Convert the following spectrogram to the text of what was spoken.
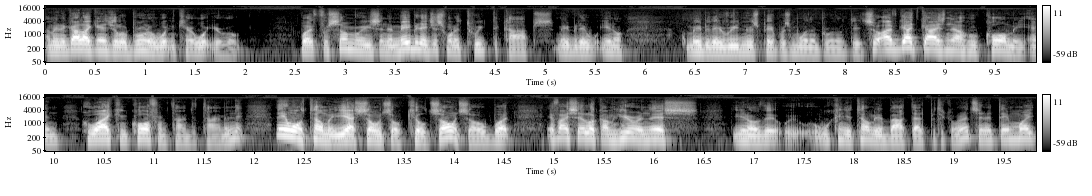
I mean, a guy like Angelo Bruno wouldn't care what you wrote. But for some reason, and maybe they just want to tweak the cops, maybe they, you know, maybe they read newspapers more than Bruno did. So I've got guys now who call me and who I can call from time to time. And they, they won't tell me, yes, so and so killed so and so. But if I say, look, I'm hearing this, you know, the, what can you tell me about that particular incident? They might,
